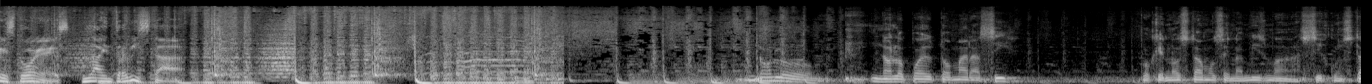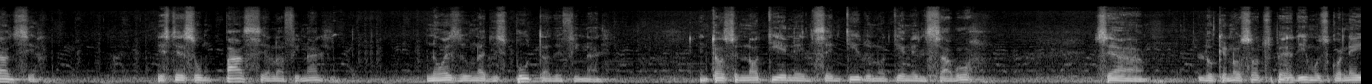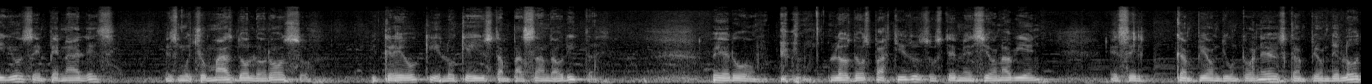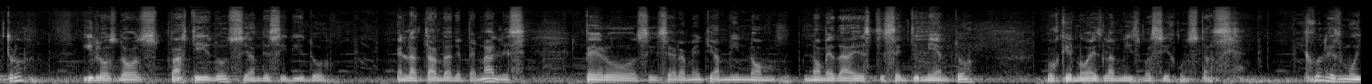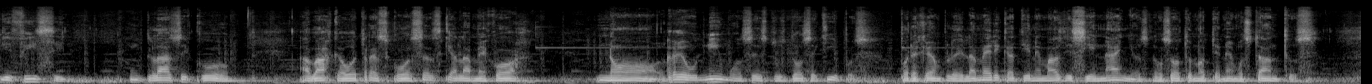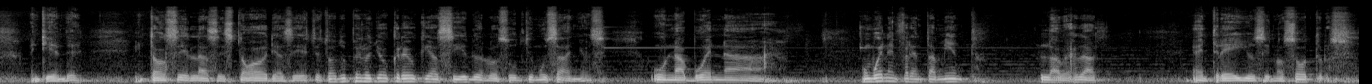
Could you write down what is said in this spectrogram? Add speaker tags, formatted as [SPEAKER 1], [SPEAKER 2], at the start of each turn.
[SPEAKER 1] Esto es La Entrevista.
[SPEAKER 2] No lo, no lo puedo tomar así, porque no estamos en la misma circunstancia. Este es un pase a la final, no es una disputa de final. Entonces no tiene el sentido, no tiene el sabor. O sea, lo que nosotros perdimos con ellos en penales es mucho más doloroso y creo que lo que ellos están pasando ahorita. Pero los dos partidos, usted menciona bien, es el campeón de un torneo, es campeón del otro, y los dos partidos se han decidido en la tanda de penales. Pero sinceramente a mí no, no me da este sentimiento porque no es la misma circunstancia. Híjole, es muy difícil. Un clásico abarca otras cosas que a lo mejor no reunimos estos dos equipos. Por ejemplo, el América tiene más de 100 años, nosotros no tenemos tantos, ¿me entiende? Entonces las historias esto y todo, pero yo creo que ha sido en los últimos años una buena, un buen enfrentamiento, la verdad, entre ellos y nosotros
